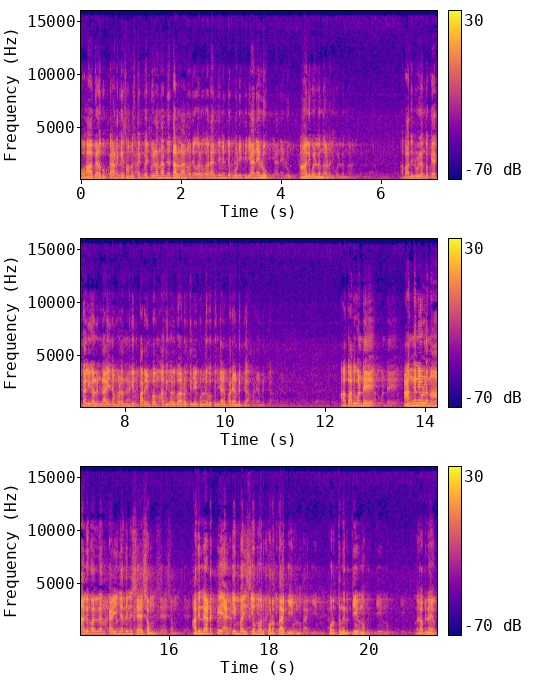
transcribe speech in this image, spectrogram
ഒഹാബിയുടെ ബുക്കാണെങ്കിൽ സമസ്തക്ക് പറ്റൂല എന്ന് പറഞ്ഞ് തള്ളാൻ ഒരു ഒരു- അഞ്ച് മിനിറ്റ് കൂടി പിരിയാനേ ഉള്ളൂ. നാല് കൊല്ലം നടന്നു. അപ്പൊ അതിന്റെ ഉള്ളിൽ എന്തൊക്കെ കളികൾ ഉണ്ടായി നമ്മൾ എന്തെങ്കിലും പറയുമ്പോൾ അത് നിങ്ങൾ വേറെ കൊണ്ട് വെക്കും ഞാൻ പറയാണ്ടിരിക്കുക അപ്പൊ അതുകൊണ്ട് അങ്ങനെയുള്ള നാല് കൊല്ലം കഴിഞ്ഞതിന് ശേഷം അതിന്റെ ഇടയ്ക്ക് അക്കീം പൈസ ഒന്ന് പുറത്താക്കിയിരുന്നു. പുറത്ത് നിർത്തിയിരുന്നു. ഒരു അഭിനയം.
